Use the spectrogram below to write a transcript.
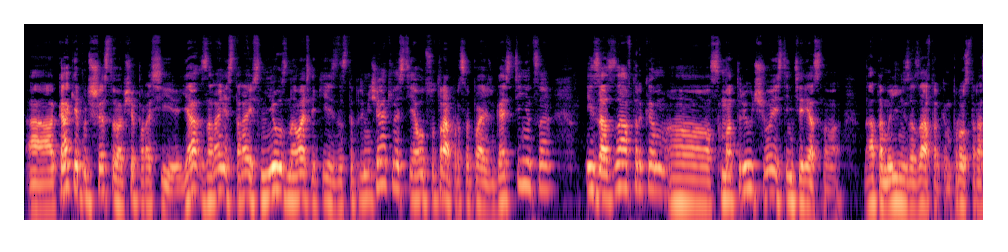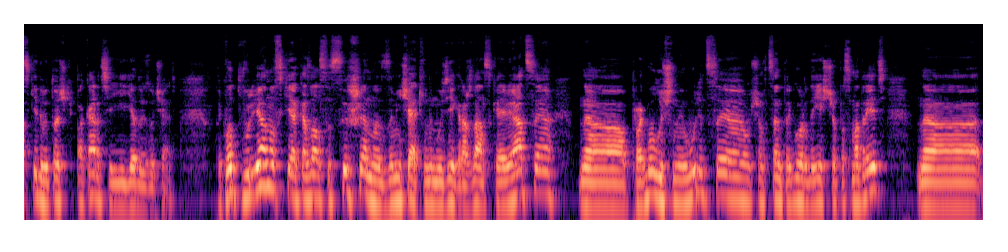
Как я путешествую вообще по России? Я заранее стараюсь не узнавать, какие есть достопримечательности. Я вот с утра просыпаюсь в гостинице, и за завтраком э, смотрю, чего есть интересного. Да, там, или не за завтраком, просто раскидываю точки по карте и еду изучать. Так вот, в Ульяновске оказался совершенно замечательный музей гражданской авиации. Э, прогулочные улицы, в общем, в центре города есть что посмотреть. Э,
